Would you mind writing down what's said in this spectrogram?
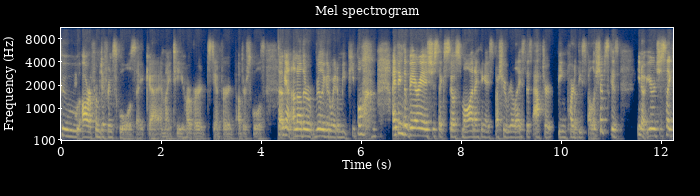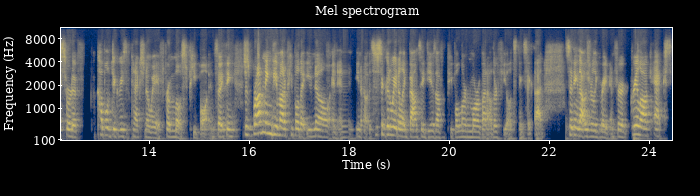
who are from different schools like uh, MIT, Harvard, Stanford, other schools. So again, another really good way to meet people. I think the Area is just like so small, and I think I especially realized this after being part of these fellowships because you know you're just like sort of a couple of degrees of connection away from most people. And so I think just broadening the amount of people that you know and, and you know, it's just a good way to like bounce ideas off of people, learn more about other fields, things like that. So I think that was really great. And for Greylock X,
